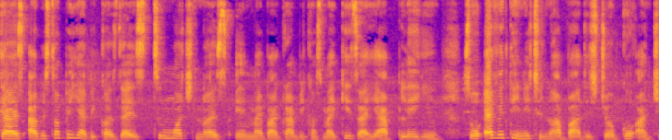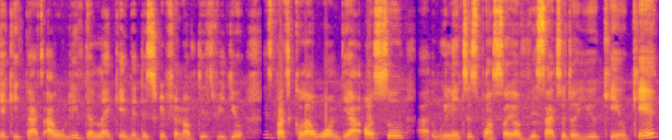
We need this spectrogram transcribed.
guys i'll be stopping here because there is too much noise in my background because my kids are here playing. So everything you need to know about this job go and check it out. I will leave the link in the description of this video. This particular one they are also uh, willing to sponsor your visa to the uk okay?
